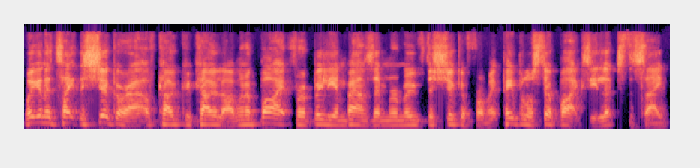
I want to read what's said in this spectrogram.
we're gonna take the sugar out of Coca Cola. I'm going to buy it for a billion pounds, then remove the sugar from it. People will still buy it because it looks the same.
